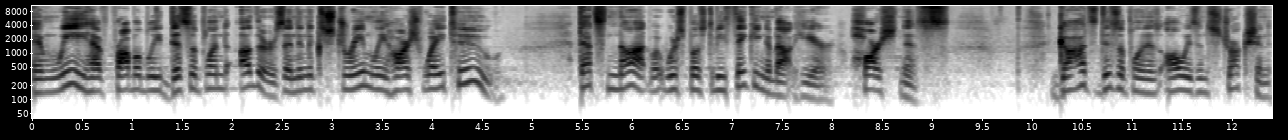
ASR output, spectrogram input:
And we have probably disciplined others in an extremely harsh way too. That's not what we're supposed to be thinking about here harshness. God's discipline is always instruction.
